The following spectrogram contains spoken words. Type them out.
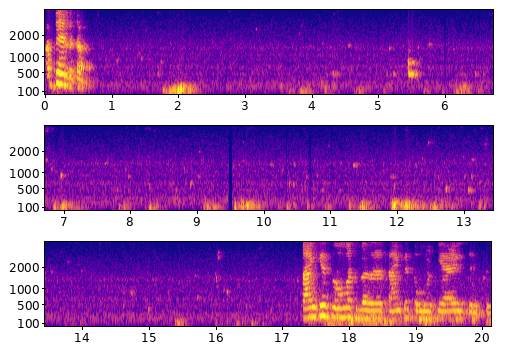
அப்படியே இருக்கட்டும். Thank you so much brother thank you so much ஏழை இருக்கு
